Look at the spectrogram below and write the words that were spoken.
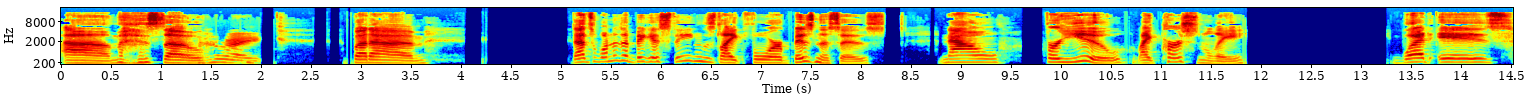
Um, so Right. but um that's one of the biggest things like for businesses now for you like personally what is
